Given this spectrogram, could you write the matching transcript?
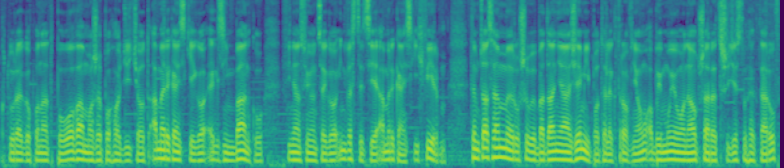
którego ponad połowa może pochodzić od amerykańskiego Exim Banku, finansującego inwestycje amerykańskich firm. Tymczasem ruszyły badania ziemi pod elektrownią. Obejmują one obszar 30 hektarów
